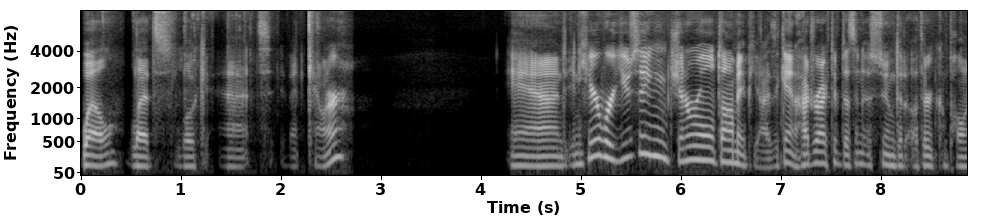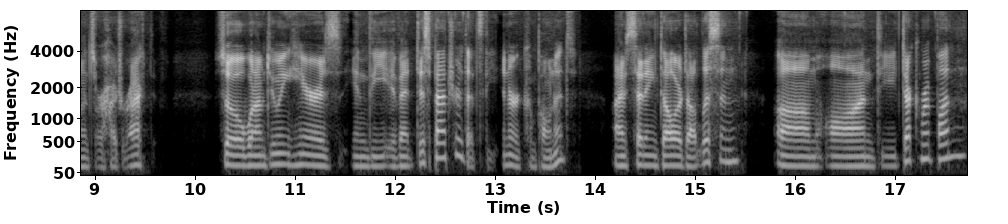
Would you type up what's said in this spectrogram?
Well, let's look at event counter. And in here, we're using general DOM APIs. Again, hydroactive doesn't assume that other components are hydroactive. So what I'm doing here is in the event dispatcher, that's the inner component, I'm setting $.listen um, on the decrement button.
